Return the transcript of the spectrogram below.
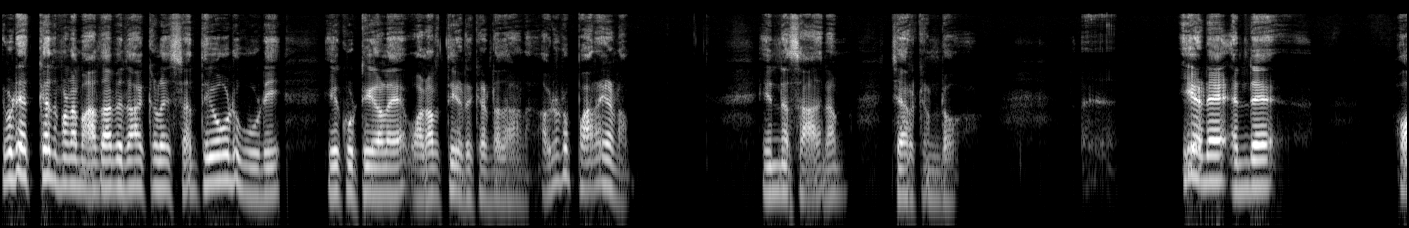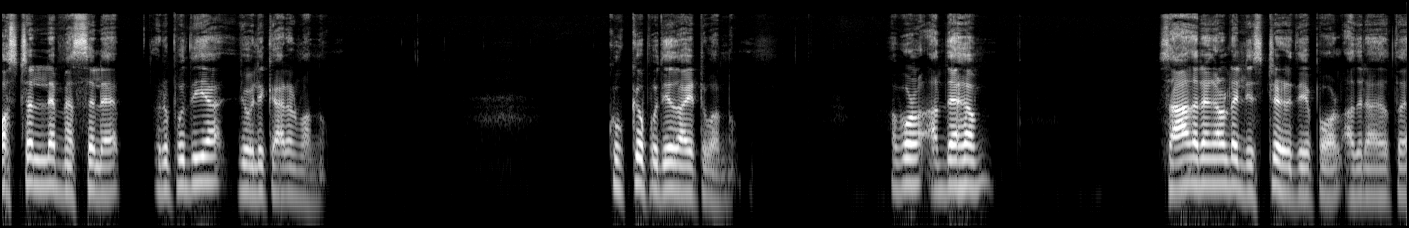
ഇവിടെയൊക്കെ നമ്മുടെ മാതാപിതാക്കൾ ശ്രദ്ധയോടുകൂടി ഈ കുട്ടികളെ വളർത്തിയെടുക്കേണ്ടതാണ്. അവരോട് പറയണം ഇന്ന സാധനം ചേർക്കണ്ടോ ഈയിടെ എന്റെ ഹോസ്റ്റലിലെ മെസ്സിൽ ഒരു പുതിയ ജോലിക്കാരൻ വന്നു. കുക്ക് പുതിയതായിട്ട് വന്നു. അപ്പോൾ അദ്ദേഹം സാധനങ്ങളുടെ ലിസ്റ്റ് എഴുതിയപ്പോൾ അതിനകത്ത്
